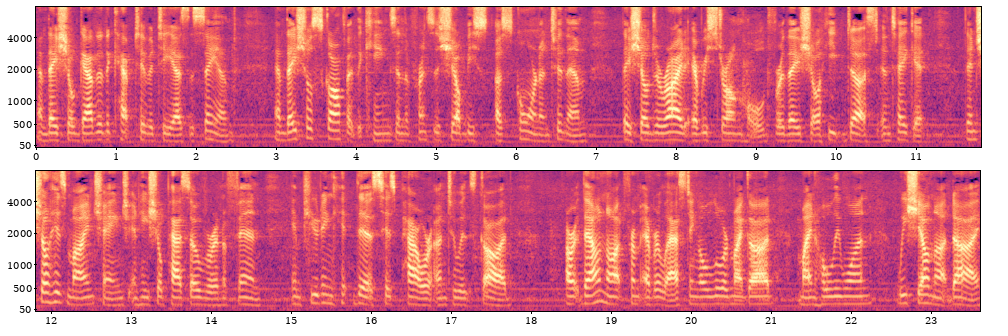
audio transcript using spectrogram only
and they shall gather the captivity as the sand. And they shall scoff at the kings, and the princes shall be a scorn unto them. They shall deride every stronghold, for they shall heap dust and take it. Then shall his mind change, and he shall pass over and offend, imputing this his power unto his God. Art thou not from everlasting, O Lord my God, mine Holy One? We shall not die.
